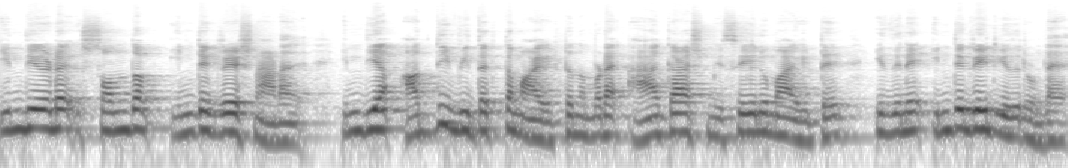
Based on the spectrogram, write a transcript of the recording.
ഇന്ത്യയുടെ സ്വന്തം ഇന്റഗ്രേഷനാണ് ഇന്ത്യ അതിവിദഗ്ധമായിട്ട് നമ്മുടെ ആകാശ് മിസൈലുമായിട്ട് ഇതിനെ ഇന്റഗ്രേറ്റ് ചെയ്തിട്ടുണ്ട്.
